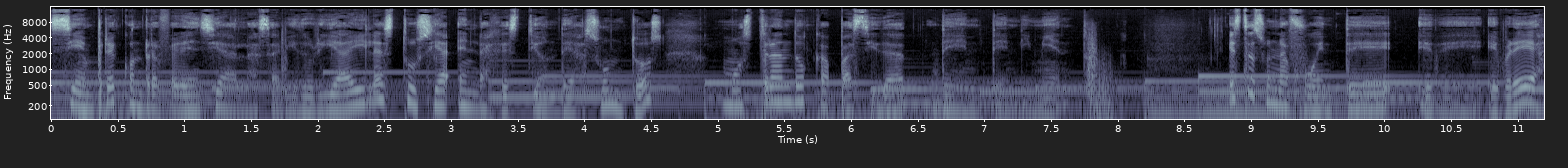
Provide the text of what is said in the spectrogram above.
siempre con referencia a la sabiduría y la astucia en la gestión de asuntos, mostrando capacidad de entendimiento. Esta es una fuente eh, de hebrea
